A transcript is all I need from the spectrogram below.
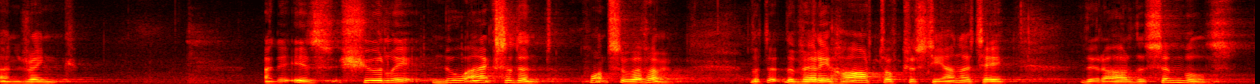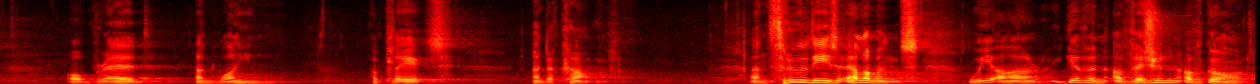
and drink. And it is surely no accident whatsoever that at the very heart of Christianity there are the symbols of bread and wine, a plate and a cup. And through these elements, we are given a vision of God,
